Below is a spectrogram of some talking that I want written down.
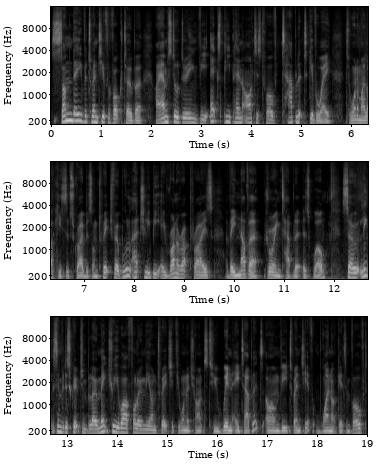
Sunday, the 20th of October, I am still doing the XP Pen Artist 12 tablet giveaway to one of my lucky subscribers on Twitch. There will actually be a runner up prize of another drawing tablet as well. So, links in the description below. Make sure you are following me on Twitch if you want a chance to win a tablet on the 20th. Why not get involved?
